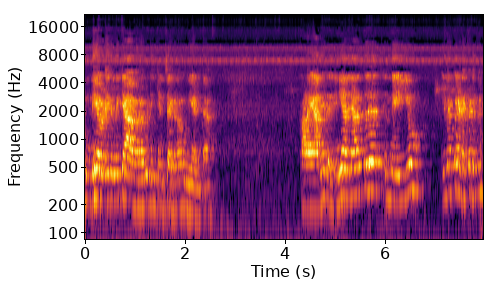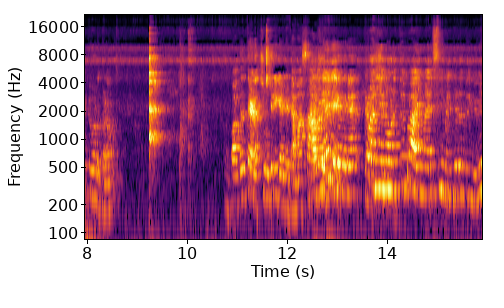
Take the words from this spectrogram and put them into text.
ഉണ്ണി അവിടെ ഇരുന്ന് ക്യാമറ പിടിക്കണ ഉണ്ണിയാണ് ട്ടാ. കളയാതെ ഇത് ഇനി അതിനകത്ത് നെയ്യും ഇതൊക്കെ ഇടക്കിടക്ക് ഇട്ട് കൊടുക്കണം. അപ്പൊ അത് തിളച്ചുകൊണ്ടിരിക്കണ്ട ട്ടാ. മസാല ഇങ്ങനെ പണിയനോടത്ത് ഭായിമാര് സിമെന്റ് ഇടുന്നത് ഇങ്ങനെ.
